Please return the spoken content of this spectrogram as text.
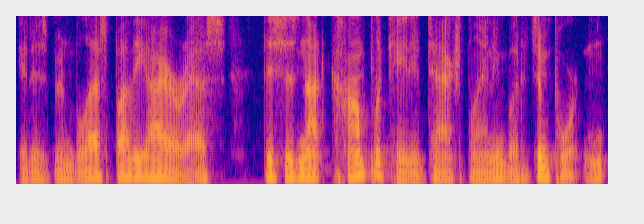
It has been blessed by the IRS. This is not complicated tax planning, but it's important.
